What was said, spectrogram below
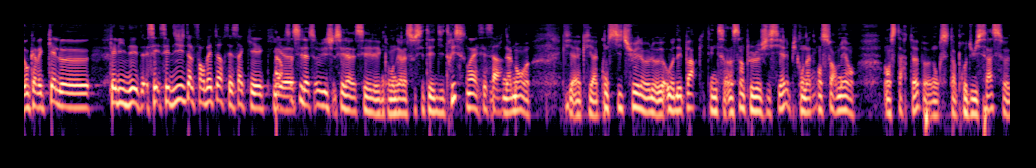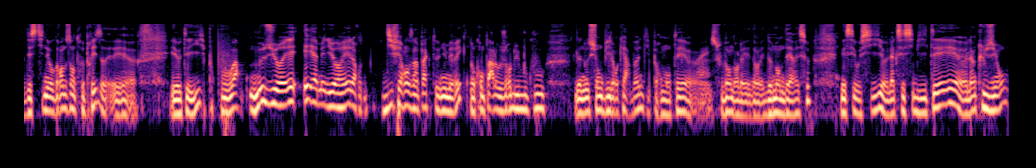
donc avec quelle, quelle idée C'est Digital for Better, c'est ça qui est. Qui, Alors ça, c'est la, la, comment dire, la société éditrice. Oui, c'est ça. Finalement, qui, a, qui a constitué le, au départ, qui était un simple logiciel, et puis qu'on a transformé en, en start-up. Donc c'est un produit SaaS destiné aux grandes entreprises. Et et ETI pour pouvoir mesurer et améliorer leurs différents impacts numériques. Donc on parle aujourd'hui beaucoup de la notion de bilan carbone qui peut remonter euh, souvent dans les, dans les demandes des RSE, mais c'est aussi euh, l'accessibilité, euh, l'inclusion,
